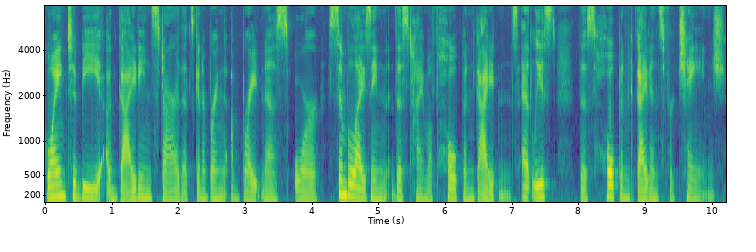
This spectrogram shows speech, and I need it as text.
going to be a guiding star that's going to bring a brightness or symbolizing this time of hope and guidance. At least this hope and guidance for change.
